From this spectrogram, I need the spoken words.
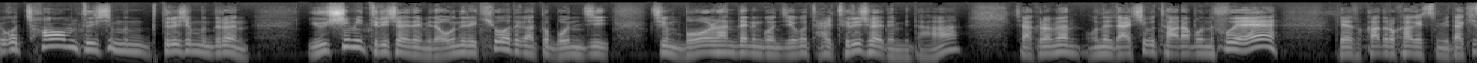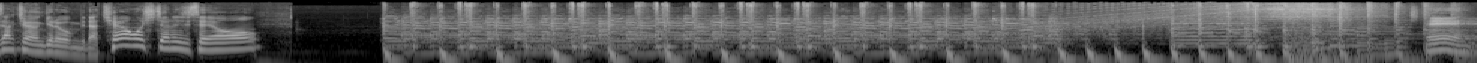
요거 처음 들으신 분, 들으신 분들은 유심히 들으셔야 됩니다. 오늘의 키워드가 또 뭔지 지금 뭘 한다는 건지 이거 잘 들으셔야 됩니다. 자, 그러면 오늘 날씨부터 알아본 후에 계속 가도록 하겠습니다. 기상청 연결해 봅니다. 최영호 씨 전해 주세요. 예,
